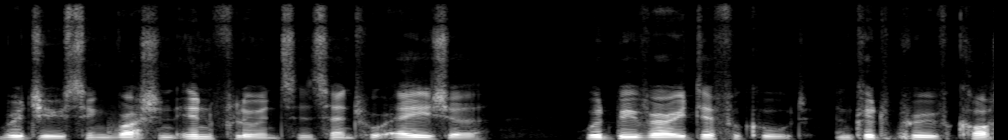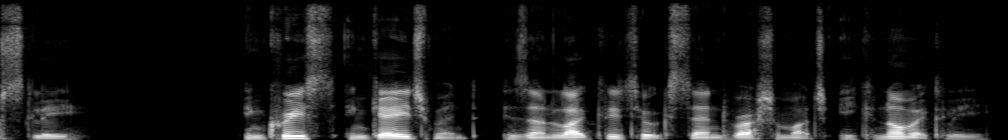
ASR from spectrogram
Reducing Russian influence in Central Asia would be very difficult and could prove costly. Increased engagement is unlikely to extend Russia much economically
